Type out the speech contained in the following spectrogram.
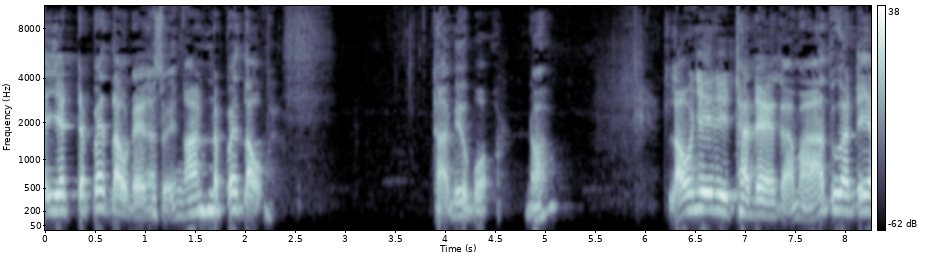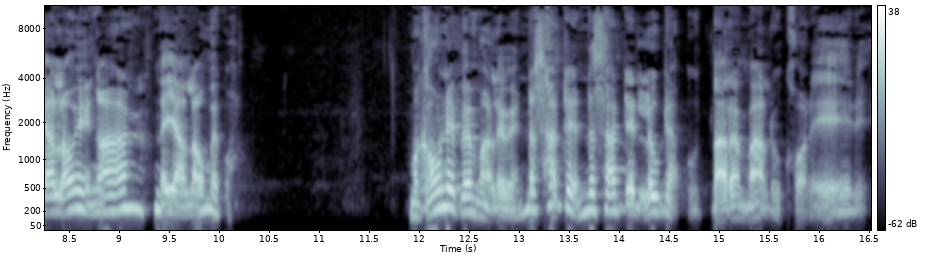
အရက်တစ်ပက်တောက်တယ်ဆိုရင်ငါနှစ်ပက်တောက်မယ်ဒါမျိုးပေါ့နော် လောင်းကြီးတွေထပ်တဲ့အခါမှာသူကတရားလောင်းရင်ငါ200လောင်းမယ်ပေါ့မကောင်းတဲ့ဘက်မှာလည်းပဲနှစ်ဆတဲ့နှစ်ဆတဲ့လှုပ်တာကိုတာရမလို့ခေါ်တယ်တဲ့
